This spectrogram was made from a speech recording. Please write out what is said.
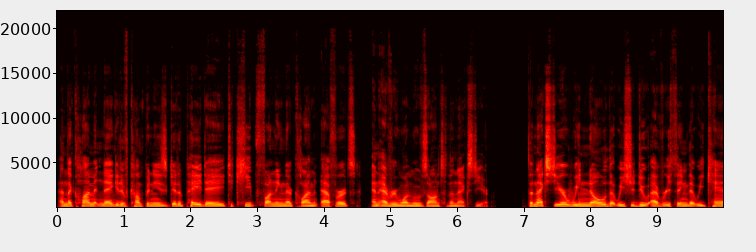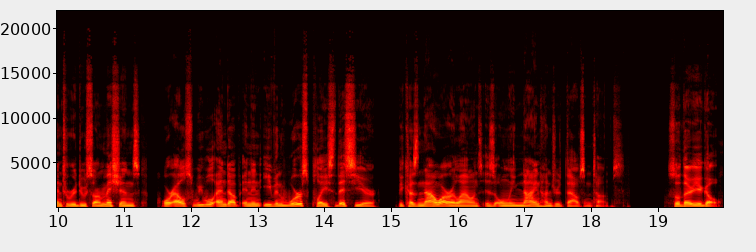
and the climate negative companies get a payday to keep funding their climate efforts, and everyone moves on to the next year. The next year, we know that we should do everything that we can to reduce our emissions, or else we will end up in an even worse place this year because now our allowance is only 900,000 tons. So there you go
